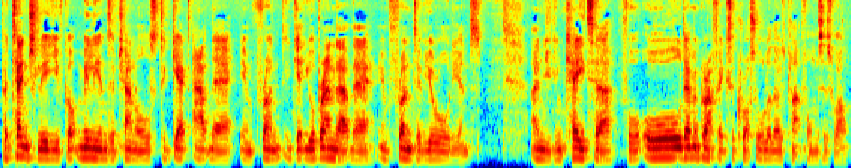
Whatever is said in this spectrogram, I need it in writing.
potentially you've got millions of channels to get out there in front, get your brand out there in front of your audience. And you can cater for all demographics across all of those platforms as well.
